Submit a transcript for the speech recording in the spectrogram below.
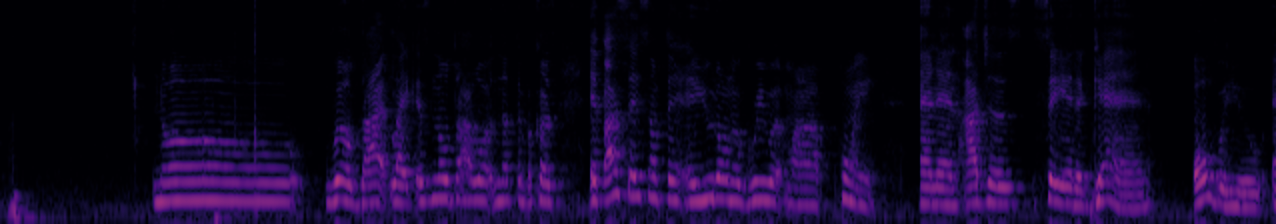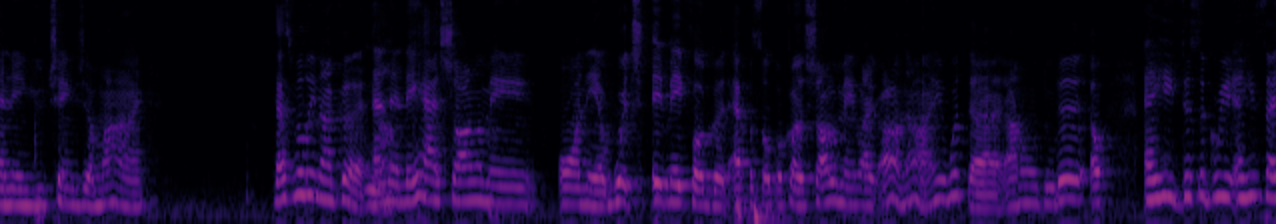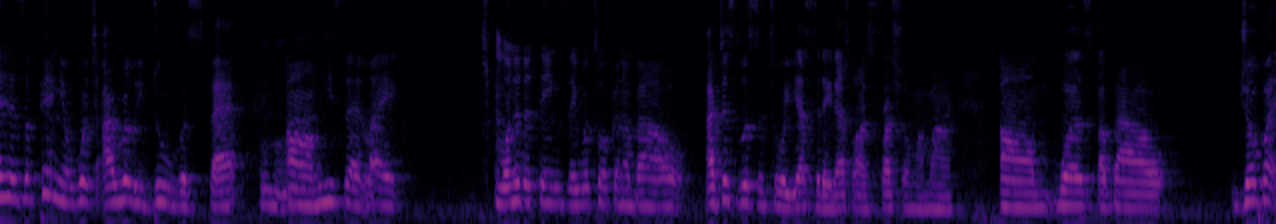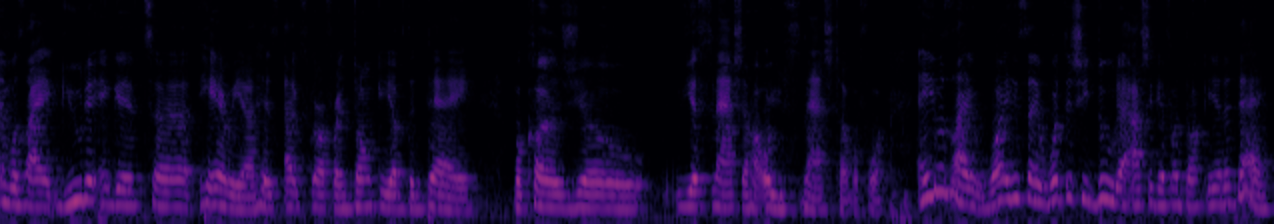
no real di like it's no dialogue, nothing. Because if I say something and you don't agree with my point, and then I just say it again over you, and then you change your mind that's really not good. No. And then they had Charlamagne on there, which it made for a good episode because Charlamagne like, oh no, I ain't with that. I don't do this. Oh, and he disagreed and he said his opinion, which I really do respect. Um, he said like one of the things they were talking about. I just listened to it yesterday. That's why it's fresh on my mind. Um, was about Joe Budden was like, you didn't give to Tahiry, his ex girlfriend, donkey of the day because you you're smashing her or you smashed her before. And he was like, What? He said, What did she do that I should give her donkey of the day?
